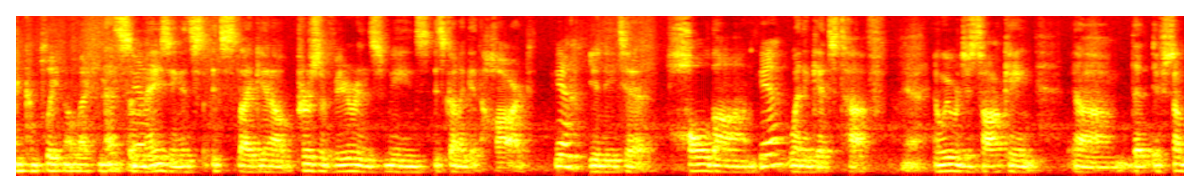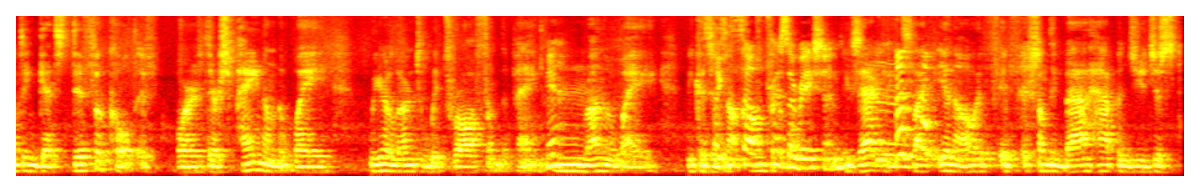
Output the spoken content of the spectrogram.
and complete, not lacking. That's anything. amazing. It's it's like you know, perseverance means it's gonna get hard. Yeah. You need to hold on Yeah. when it gets tough. Yeah. And we were just talking um, that if something gets difficult, if or if there's pain on the way, we are learned to withdraw from the pain, Yeah. run away because It's it's, like not self-preservation. Exactly. It's like you know, if, if if something bad happens, you just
